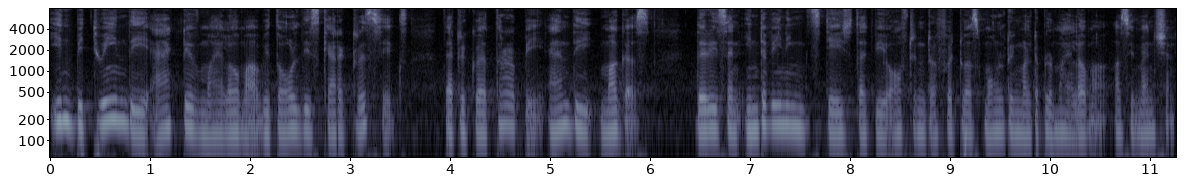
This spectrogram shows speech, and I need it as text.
in between the active myeloma with all these characteristics that require therapy and the MGUS, there is an intervening stage that we often refer to as smoldering multiple myeloma, as you mentioned.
